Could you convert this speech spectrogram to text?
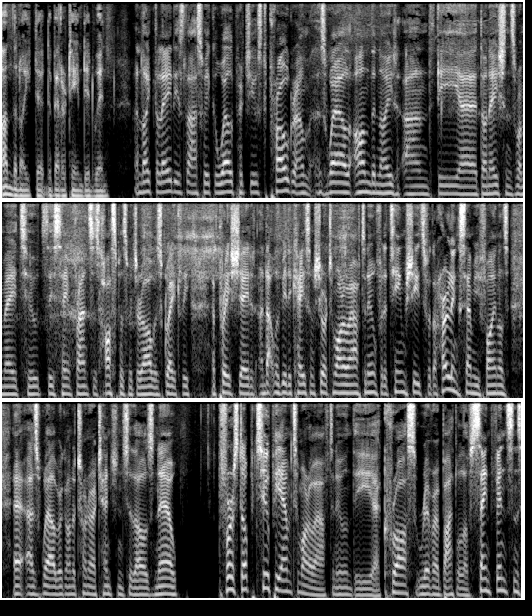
on the night, the, the better team did win. And like the ladies last week, a well produced programme as well on the night, and the uh, donations were made to the St Francis Hospice, which are always greatly appreciated. And that will be the case, I'm sure, tomorrow afternoon for the team sheets for the hurling semi finals uh, as well. We're going to turn our attention to those now. First up, 2 pm tomorrow afternoon, the uh, Cross River Battle of St Vincent's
